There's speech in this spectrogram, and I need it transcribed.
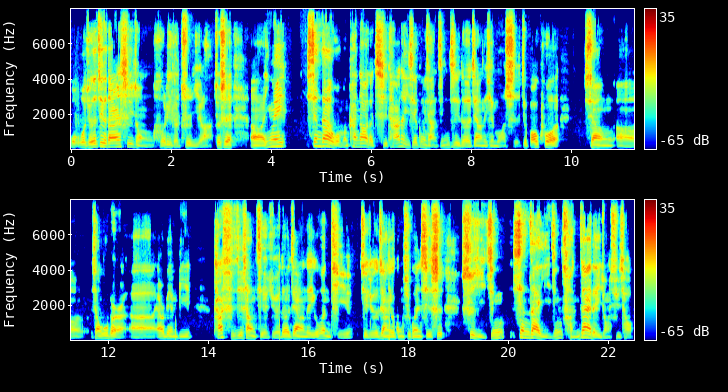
我我觉得这个当然是一种合理的质疑了，就是呃，因为。现在我们看到的其他的一些共享经济的这样的一些模式，就包括像呃像 Uber 呃 Airbnb，它实际上解决的这样的一个问题，解决的这样一个供需关系是是已经现在已经存在的一种需求，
